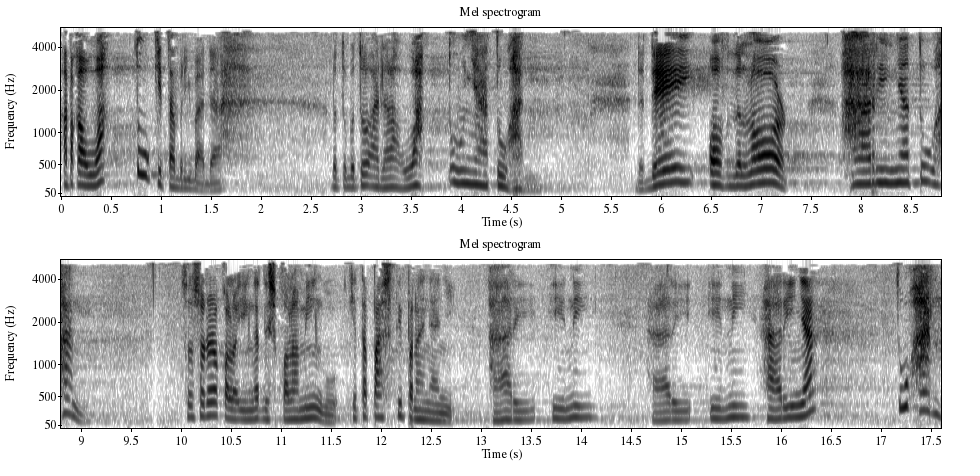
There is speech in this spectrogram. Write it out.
Apakah waktu kita beribadah betul-betul adalah waktunya Tuhan? The day of the Lord, harinya Tuhan. Saudara kalau ingat di sekolah minggu, kita pasti pernah nyanyi. Hari ini, hari ini, harinya Tuhan.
